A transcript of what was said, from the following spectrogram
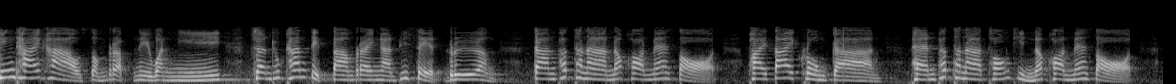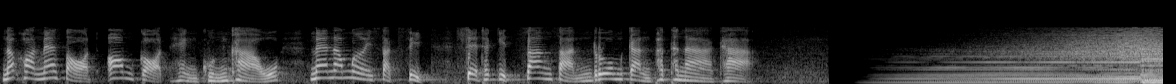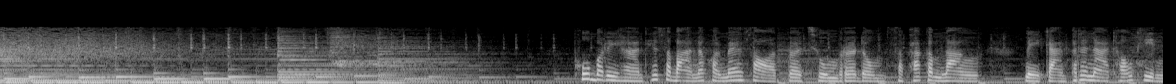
ทิ้งท้ายข่าวสำหรับในวันนี้เชิญทุกท่านติดตามรายงานพิเศษเรื่อง การพัฒนานครแม่สอด ภายใต้โครงการ แผนพัฒนาท้องถิ่นนครแม่สอด นครแม่สอดอ้อมกอดแห่งขุนเขา แม่น้ำเมยศักดิ์สิทธิ์เศรษฐกิจสร้างสรรค์ร่วมกันพัฒนาค่ะ ผู้บริหารเทศบาลนครแม่สอดประชุมระดมสภากำลัง ในการพัฒนาท้องถิ่น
